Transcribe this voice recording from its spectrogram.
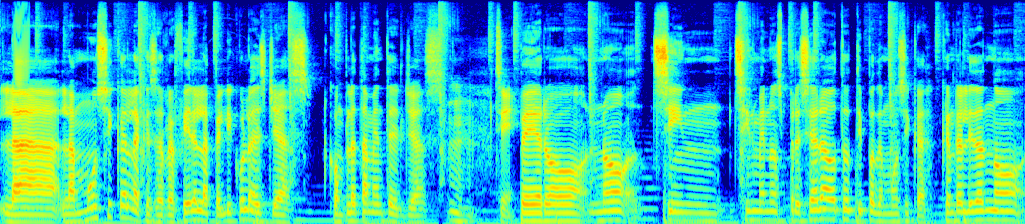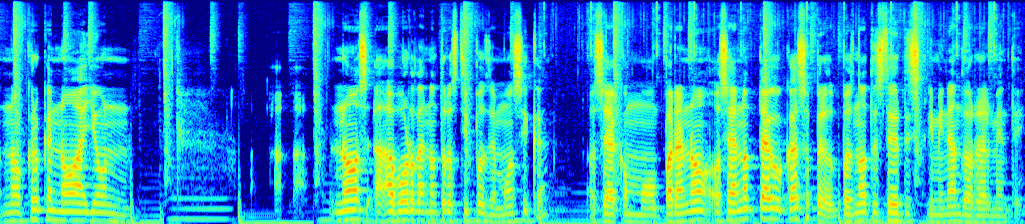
la, la música a la que se refiere la película es jazz, completamente el jazz. Sí. Pero no, sin, sin menospreciar a otro tipo de música, que en realidad no, no creo que no hay un... No abordan otros tipos de música. O sea, como para no, o sea, no te hago caso, pero pues no te estoy discriminando realmente.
